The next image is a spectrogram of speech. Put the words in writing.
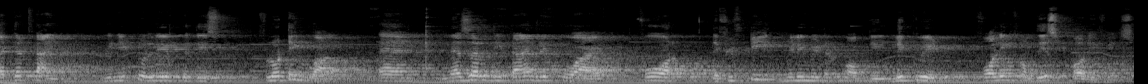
at that time we need to lift this floating valve and measure the time required for the 50 millimeter of the liquid falling from this orifice.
